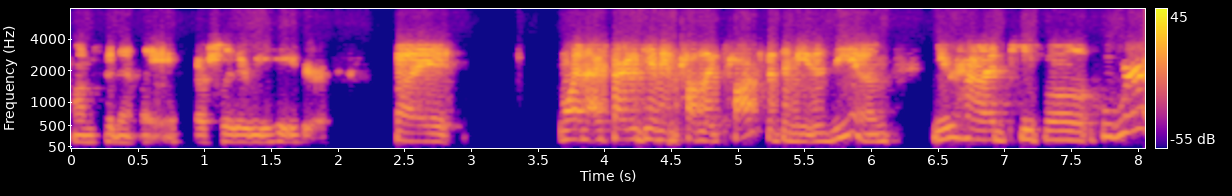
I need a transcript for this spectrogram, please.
confidently, especially their behavior. But when I started giving public talks at the museum, you had people who were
